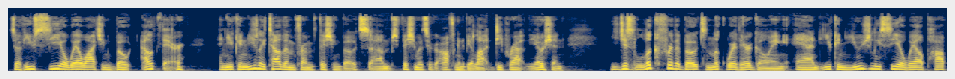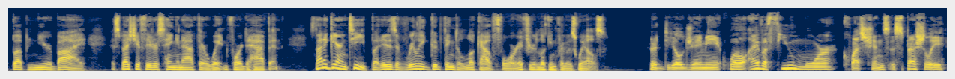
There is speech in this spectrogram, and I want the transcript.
So if you see a whale watching boat out there, and you can usually tell them from fishing boats, um, fishing boats are often going to be a lot deeper out in the ocean. You just look for the boats and look where they're going, and you can usually see a whale pop up nearby, especially if they're just hanging out there waiting for it to happen. It's not a guarantee, but it is a really good thing to look out for if you're looking for those whales. Good deal, Jamie. Well, I have a few more questions, especially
